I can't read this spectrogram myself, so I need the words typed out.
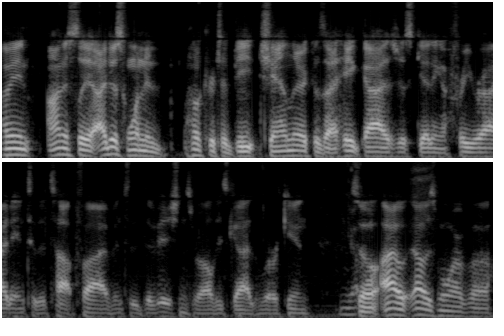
I mean, honestly, I just wanted Hooker to beat Chandler because I hate guys just getting a free ride into the top five, into the divisions where all these guys work in. Yep. So I, I was more of a,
